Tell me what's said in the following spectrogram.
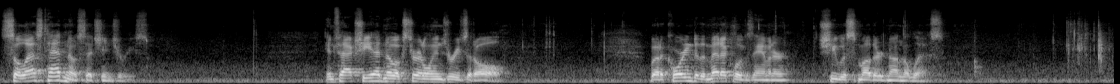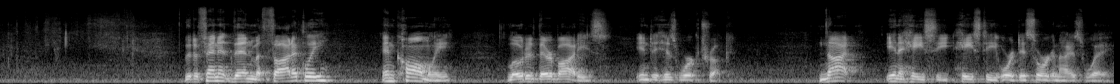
Celeste had no such injuries. In fact, she had no external injuries at all. But according to the medical examiner, she was smothered nonetheless. The defendant then methodically and calmly loaded their bodies into his work truck, not in a hasty, hasty or disorganized way.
